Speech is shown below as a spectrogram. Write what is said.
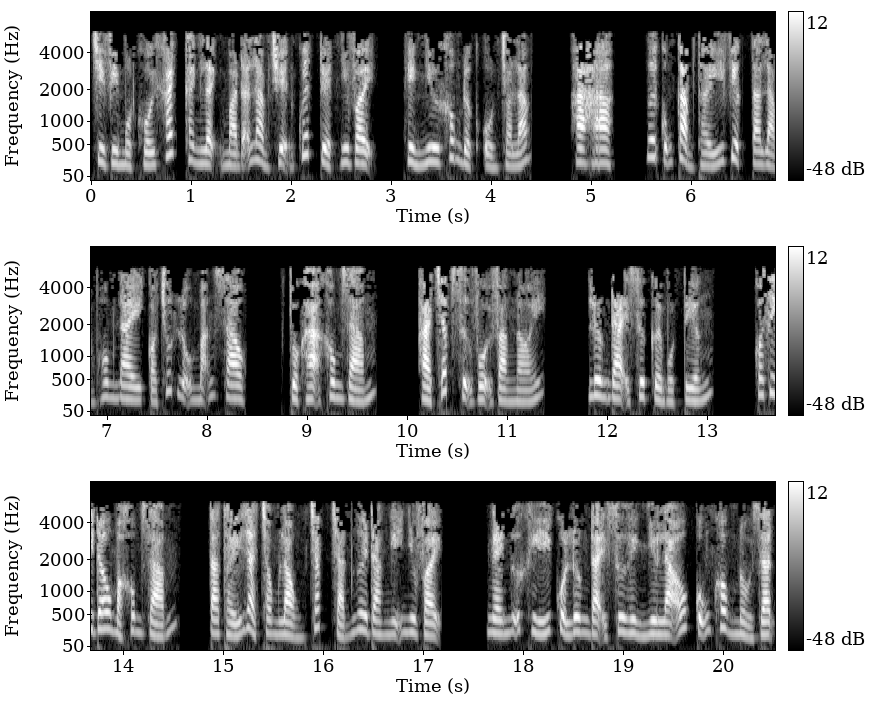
chỉ vì một khối khách canh lệnh mà đã làm chuyện quyết tuyệt như vậy, hình như không được ổn cho lắm. Ha ha, ngươi cũng cảm thấy việc ta làm hôm nay có chút lỗ mãng sao? Thuộc hạ không dám. Hà chấp sự vội vàng nói. Lương đại sư cười một tiếng. Có gì đâu mà không dám, ta thấy là trong lòng chắc chắn ngươi đang nghĩ như vậy. Nghe ngữ khí của lương đại sư hình như lão cũng không nổi giận,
